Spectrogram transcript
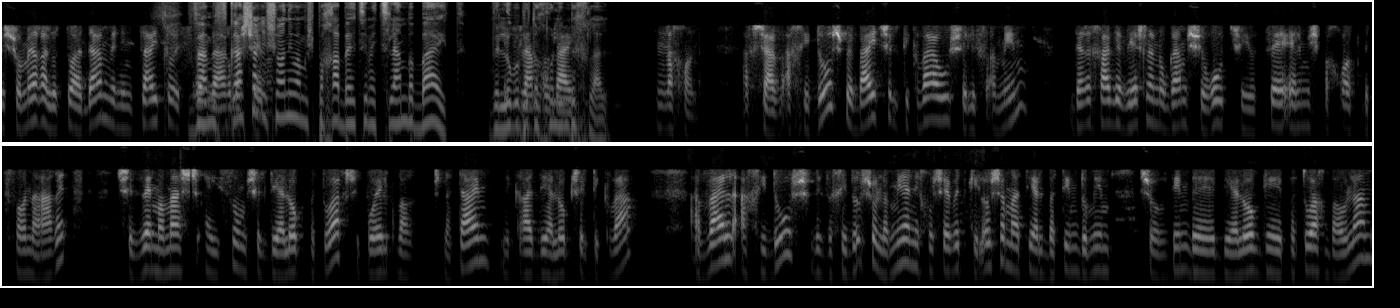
ושומר על אותו אדם ונמצא איתו 24/7. והמפגש הראשון עם המשפחה בעצם אצלם בבית, ולא בבית החולים בבית. בכלל. נכון. עכשיו, החידוש בבית של תקווה הוא שלפעמים, דרך אגב, יש לנו גם שירות שיוצא אל משפחות בצפון הארץ, שזה ממש היישום של דיאלוג פתוח, שפועל כבר שנתיים, נקרא דיאלוג של תקווה. אבל החידוש, וזה חידוש עולמי אני חושבת, כי לא שמעתי על בתים דומים שעובדים בדיאלוג אה, פתוח בעולם,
